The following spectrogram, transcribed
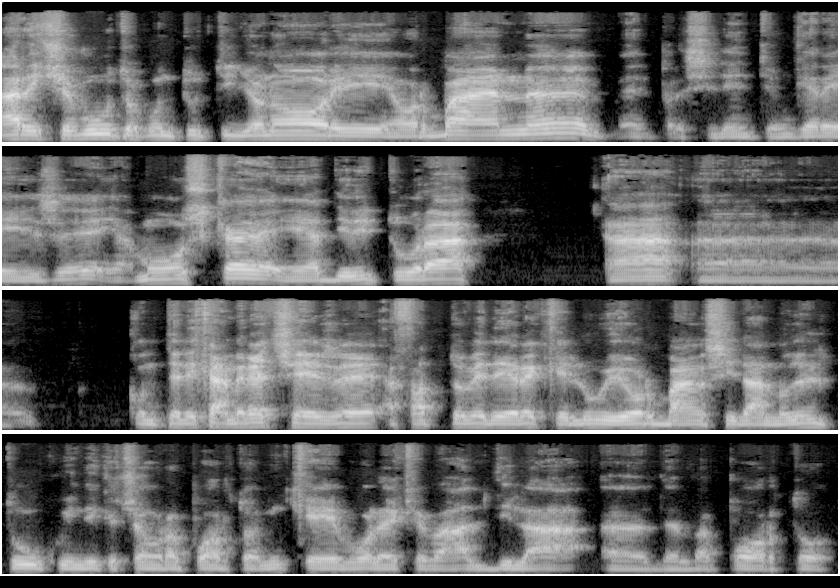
ha ricevuto con tutti gli onori Orban, il presidente ungherese, a Mosca e addirittura ha, uh, con telecamere accese ha fatto vedere che lui e Orban si danno del tu, quindi che c'è un rapporto amichevole che va al di là uh, del rapporto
